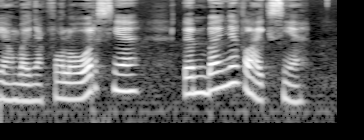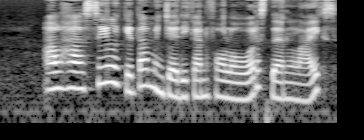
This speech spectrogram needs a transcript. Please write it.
yang banyak followersnya, dan banyak likes-nya. Alhasil kita menjadikan followers dan likes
